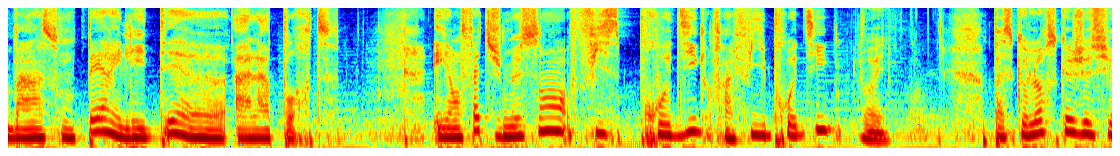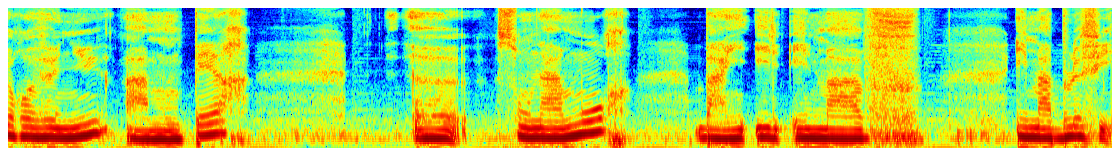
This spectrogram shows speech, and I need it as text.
ben son père, il était euh, à la porte. Et en fait, je me sens fils prodigue, enfin fille prodigue, Oui. parce que lorsque je suis revenue à mon père, son amour, ben, il, m'a, il m'a bluffé.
